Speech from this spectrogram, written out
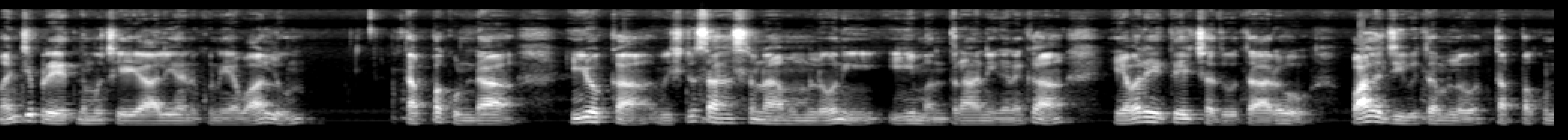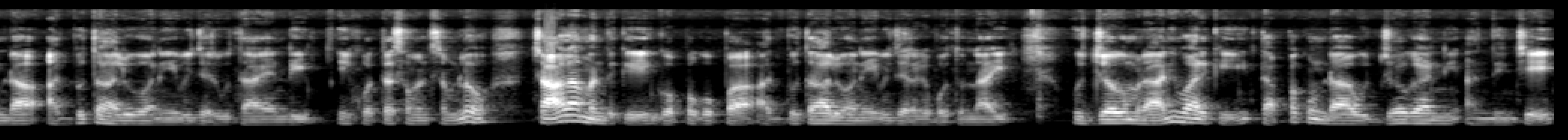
మంచి ప్రయత్నము చేయాలి అనుకునే వాళ్ళు తప్పకుండా ఈ యొక్క విష్ణు సహస్రనామంలోని ఈ మంత్రాన్ని గనక ఎవరైతే చదువుతారో వాళ్ళ జీవితంలో తప్పకుండా అద్భుతాలు అనేవి జరుగుతాయండి. ఈ కొత్త సంవత్సరంలో చాలామందికి గొప్ప గొప్ప అద్భుతాలు అనేవి జరగబోతున్నాయి. ఉద్యోగం రాని వారికి తప్పకుండా ఉద్యోగాన్ని అందించే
